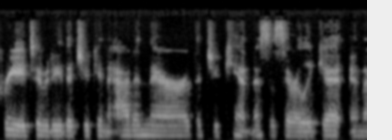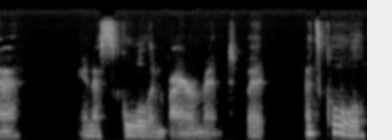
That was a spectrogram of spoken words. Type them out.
creativity that you can add in there that you can't necessarily get in a in a school environment but that's cool.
